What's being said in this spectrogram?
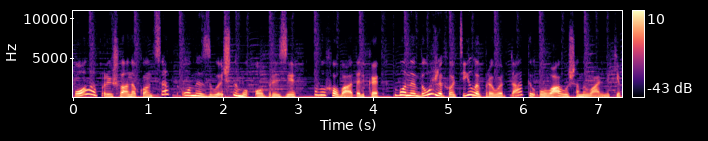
Кола прийшла на концерт у незвичному образі виховательки, бо не дуже хотіли привертати увагу шанувальників.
